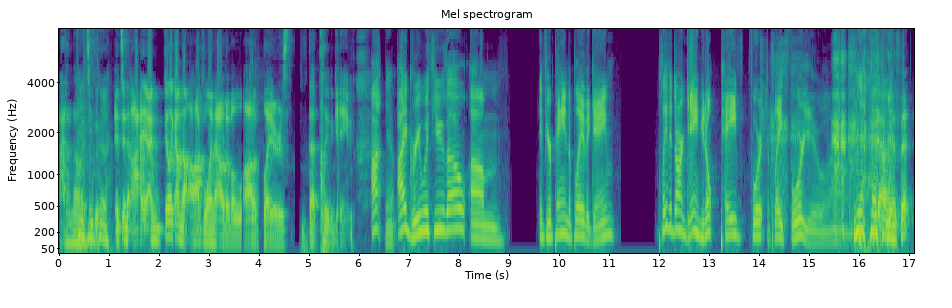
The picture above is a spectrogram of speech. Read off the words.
i don't know it's a, it's an i i feel like i'm the odd one out of a lot of players that play the game I Yeah. I agree with you though. Um, if you're paying to play the game, play the darn game. You don't pay for it to play for you. I don't know. Yeah. yes, that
